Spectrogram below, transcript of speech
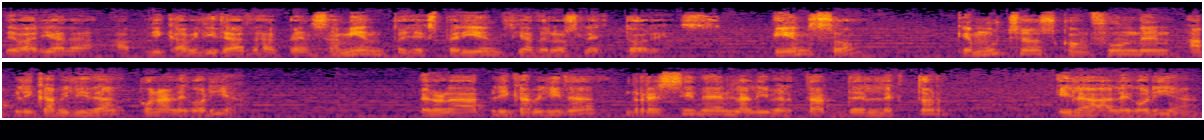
de variada aplicabilidad al pensamiento y experiencia de los lectores. Pienso que muchos confunden aplicabilidad con alegoría, pero la aplicabilidad reside en la libertad del lector y la alegoría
